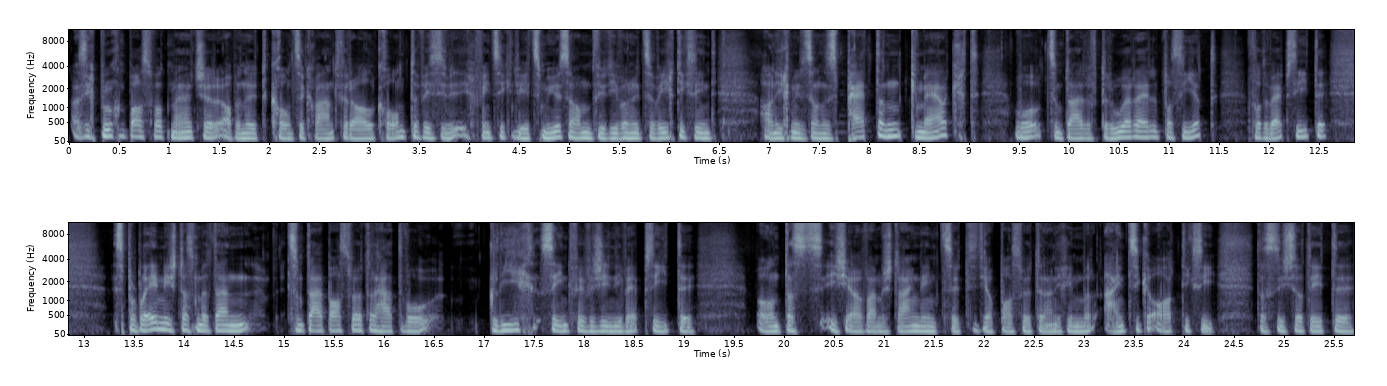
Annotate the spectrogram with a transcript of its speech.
Also ich brauche einen Passwortmanager, aber nicht konsequent für alle Konten, weil ich finde es irgendwie jetzt mühsam. Für die, die nicht so wichtig sind, habe ich mir so ein Pattern gemerkt, wo zum Teil auf der URL basiert, von der Webseite. Das Problem ist, dass man dann zum Teil Passwörter hat, die gleich sind für verschiedene Webseiten. Und das ist ja, wenn man streng nimmt, sollten die Passwörter eigentlich immer einzigartig sein. Das ist so dort, äh,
